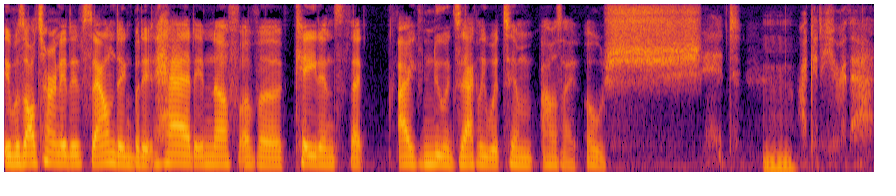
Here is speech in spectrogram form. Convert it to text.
it was alternative sounding, but it had enough of a cadence that I knew exactly what Tim, I was like, oh shit. Mm-hmm. I could hear that.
